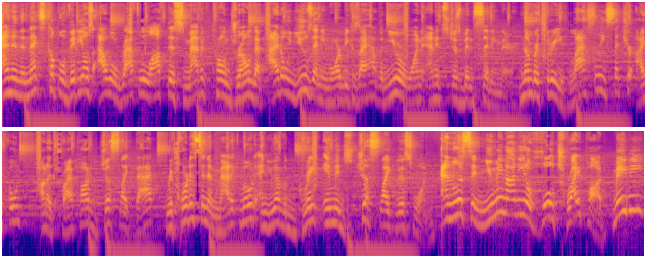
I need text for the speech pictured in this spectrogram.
And in the next couple videos, I will raffle off this Mavic Pro drone that I don't use anymore because I have a newer one and it's just been sitting there. Number three, lastly, set your iPhone on a tripod just like that. Record in cinematic mode and you have a great image just like this one. And listen, you may not need a whole tripod. Maybe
